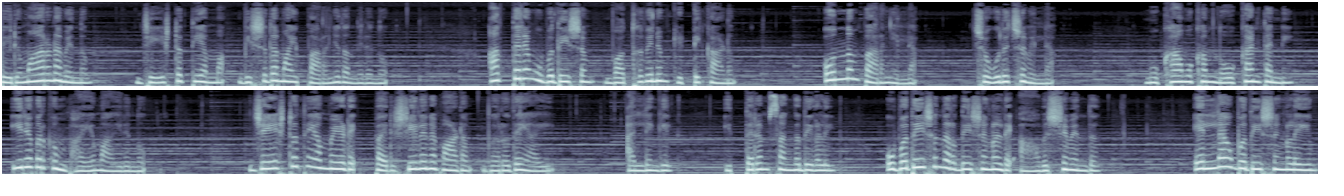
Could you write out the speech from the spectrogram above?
പെരുമാറണമെന്നും ജ്യേഷ്ഠത്തിയമ്മ വിശദമായി പറഞ്ഞു തന്നിരുന്നു. അത്തരം ഉപദേശം വധുവിനും കിട്ടിക്കാണും. ഒന്നും പറഞ്ഞില്ല ചോദിച്ചുമില്ല. മുഖാമുഖം നോക്കാൻ തന്നെ ഇരുവർക്കും ഭയമായിരുന്നു. ജ്യേഷ്ഠത്തെയമ്മയുടെ പരിശീലന പാഠം വെറുതെയായി. അല്ലെങ്കിൽ ഇത്തരം സംഗതികളിൽ ഉപദേശ നിർദ്ദേശങ്ങളുടെ ആവശ്യമെന്ത്? എല്ലാ ഉപദേശങ്ങളെയും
